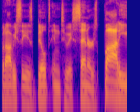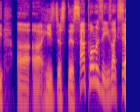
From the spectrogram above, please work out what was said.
but obviously is built into a center's body. Uh, uh, he's just this How tall is he? He's like seven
